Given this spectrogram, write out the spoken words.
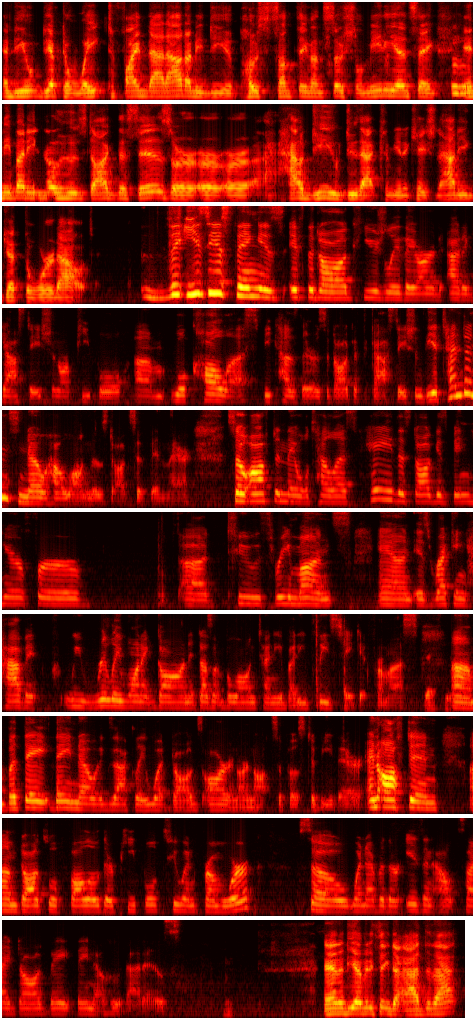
And do you do you have to wait to find that out? I mean, do you post something on social media and say mm-hmm. anybody know whose dog this is, or, or or how do you do that communication? How do you get the word out? The easiest thing is if the dog, usually they are at a gas station or people um, will call us because there is a dog at the gas station. The attendants know how long those dogs have been there. So often they will tell us, hey, this dog has been here for uh, two, three months and is wrecking havoc we really want it gone. It doesn't belong to anybody. Please take it from us. Um, but they they know exactly what dogs are and are not supposed to be there. And often um, dogs will follow their people to and from work. So whenever there is an outside dog, they they know who that is. Anna, do you have anything to add to that?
